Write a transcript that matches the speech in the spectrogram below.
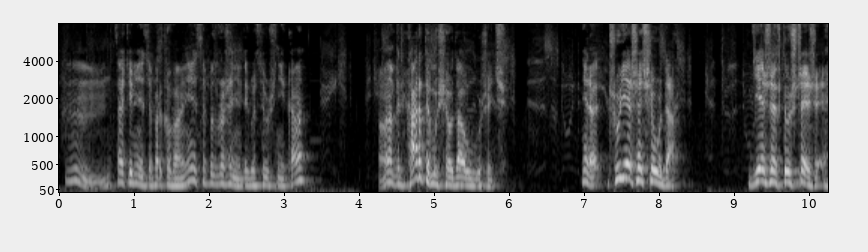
Hmm, całkiem nie zaparkowanie, jestem pod wrażeniem tego sojusznika. O, nawet kartę mu się udało użyć. Nie no, czuję, że się uda. Wierzę w to szczerze.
